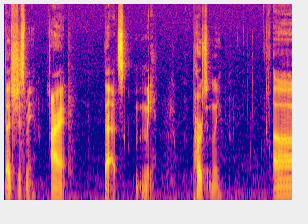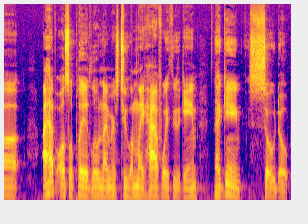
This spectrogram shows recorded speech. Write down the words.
That's just me. All right. That's me personally. Uh, I have also played Little Nightmares 2. I'm like halfway through the game. That game is so dope.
